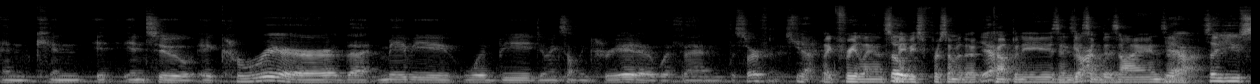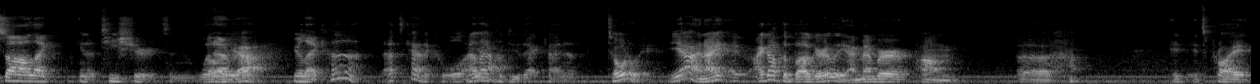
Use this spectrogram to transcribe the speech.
and can it into a career that maybe would be doing something creative within the surf industry. Yeah. Like freelance, So- maybe for some of the Yeah, companies, and get some exactly. designs. and- Yeah. So you saw like you know t-shirts and whatever. Oh, yeah. You're like, huh, that's kind of cool. I Yeah. like to do that kind of. Totally. Yeah, and I I I got the bug early. I remember um uh it, it's probably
